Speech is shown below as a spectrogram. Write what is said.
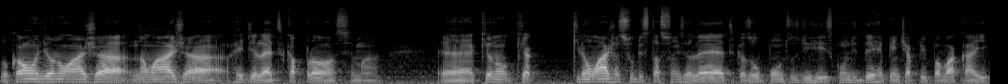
Local onde eu não haja, não haja rede elétrica próxima, eh, que, eu não, que, a- que não haja subestações elétricas ou pontos de risco onde de repente a pipa vai cair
